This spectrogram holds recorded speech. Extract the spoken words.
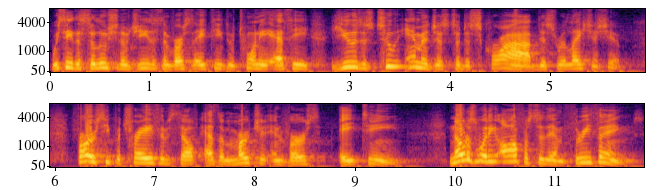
We see the solution of Jesus in verses 18 through 20 as he uses two images to describe this relationship. First, he portrays himself as a merchant in verse 18. Notice what he offers to them three things.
